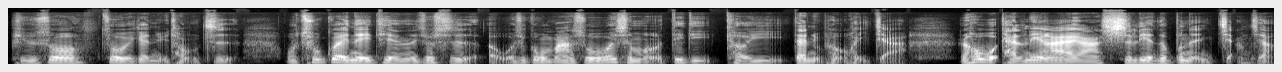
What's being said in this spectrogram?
比如说作为一个女同志，我出柜那天呢，就是呃，我就跟我妈说，为什么弟弟可以带女朋友回家，然后我谈恋爱啊、失恋都不能讲这样，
